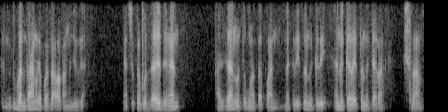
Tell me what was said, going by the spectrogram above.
kan itu bantahan kepada orang juga yang suka berdalil dengan azan untuk menetapkan negeri itu negeri eh, negara itu negara Islam.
